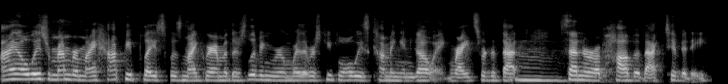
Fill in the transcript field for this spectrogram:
I always remember my happy place was my grandmother's living room where there was people always coming and going, right? Sort of that mm. center of hub of activity.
